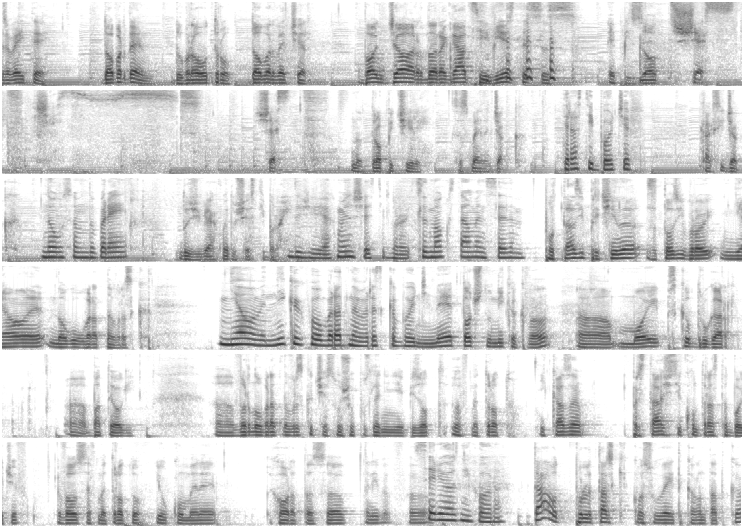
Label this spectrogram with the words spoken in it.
Здравейте! Добър ден, добро утро, добър вечер. Бонджорно, рагаци! Вие сте с епизод 6. 6. 6 на Дропи Чили. С мен е Джак. Здрасти, Бойчев. Как си, Джак? Много съм добре. Доживяхме до 6 брой. Доживяхме до 6 брой. След малко ставаме на 7. По тази причина за този брой нямаме много обратна връзка. Нямаме никаква обратна връзка, Бойчев. Не е точно никаква. А, мой скъп другар, а, Батеоги, а, върна обратна връзка, че е слушал последния ни епизод в метрото. И каза, представяш си контраста, Бойчев, вода се в метрото и около мене хората са нали, в... А... Сериозни хора. Да, от пролетарски класове и така нататък.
